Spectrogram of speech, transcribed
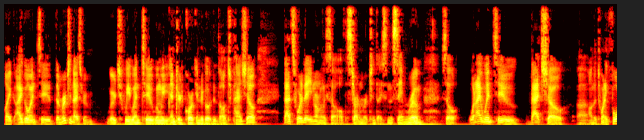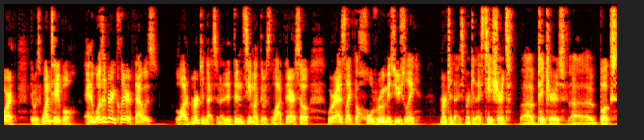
like I go into the merchandise room, which we went to when we entered Korakuen to go to the All Japan show. That's where they normally sell all the starter merchandise in the same room. So when I went to that show uh, on the 24th, there was one table and it wasn't very clear if that was a lot of merchandise in it. It didn't seem like there was a lot there. So whereas like the whole room is usually merchandise, merchandise, t-shirts, uh, pictures, uh, books,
